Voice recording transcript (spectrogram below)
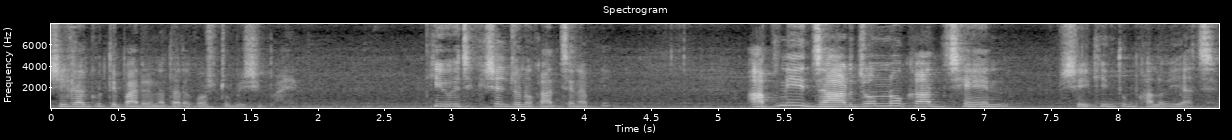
স্বীকার করতে পারে না, তারা কষ্ট বেশি পায়। কী হয়েছে? কিসের জন্য কাঁদছেন আপনি? আপনি যার জন্য কাঁদছেন, সে কিন্তু ভালোই আছে।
